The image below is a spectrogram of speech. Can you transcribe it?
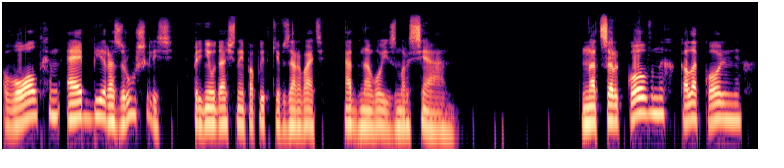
в Уолтхен-Эбби разрушились при неудачной попытке взорвать одного из марсиан. На церковных колокольнях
